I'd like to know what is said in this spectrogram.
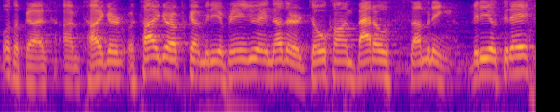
What's up guys, I'm Tiger with Tiger Uppercut Media bringing you another Dokkan Battle Summoning video today.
